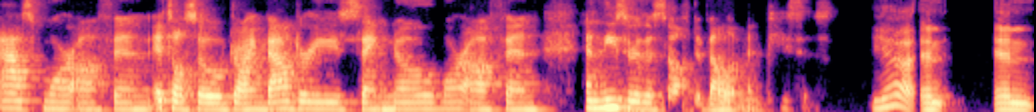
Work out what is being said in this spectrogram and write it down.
ask more often. It's also drawing boundaries, saying no more often. And these are mm. the self-development pieces. Yeah. And and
